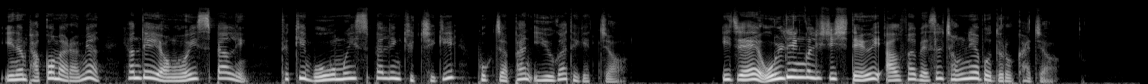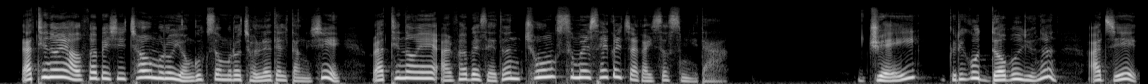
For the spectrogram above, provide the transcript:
이는 바꿔 말하면 현대 영어의 스펠링, 특히 모음의 스펠링 규칙이 복잡한 이유가 되겠죠. 이제 Old English 시대의 알파벳을 정리해 보도록 하죠. 라틴어의 알파벳이 처음으로 영국 섬으로 전래될 당시 라틴어의 알파벳에는 총 23글자가 있었습니다. J 그리고 W는 아직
